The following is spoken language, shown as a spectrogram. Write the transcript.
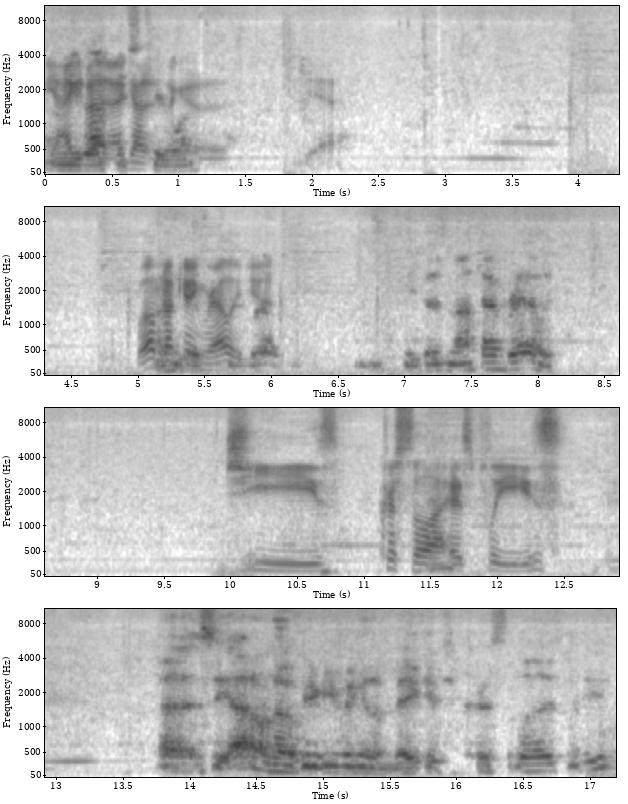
Yeah, I, I, got I got it. I got it. Yeah. Well, I'm not getting rallied yet. He does not have rally. Jeez. Crystallize, please. Uh, see, I don't know if you're even gonna make it to crystallize with you.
